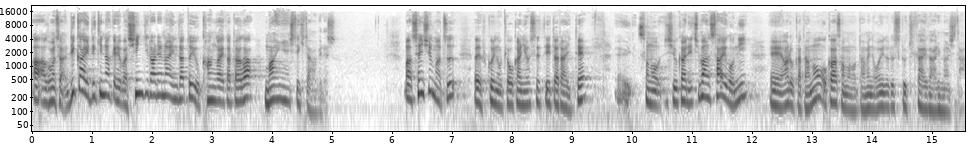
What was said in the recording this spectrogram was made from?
あごめんなさい。理解できなければ信じられないんだという考え方が蔓延してきたわけです、まあ、先週末福井の教会に寄せていただいてその集会の一番最後にある方のお母様のためにお祈りする機会がありました。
